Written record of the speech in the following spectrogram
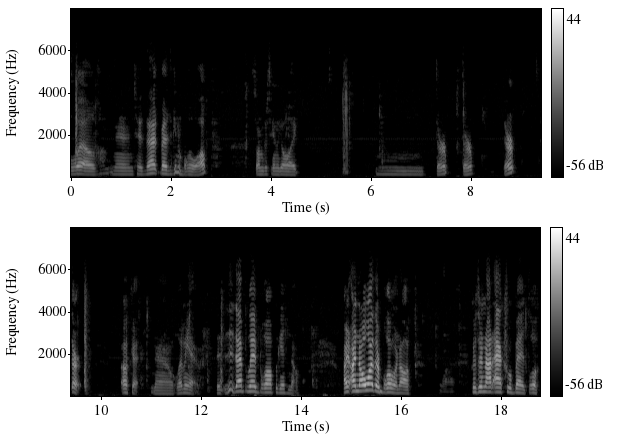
Well, and that bed's gonna blow up. So I'm just gonna go like mm, derp, derp, derp, derp. Okay, now let me out. Did, did that bed blow up again? No. I I know why they're blowing up because they're not actual beds. Look.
